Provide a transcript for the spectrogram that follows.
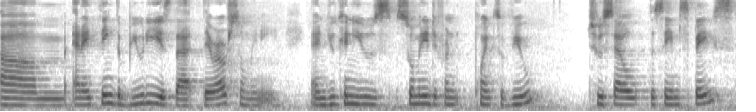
Um, and I think the beauty is that there are so many, and you can use so many different points of view to sell the same space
